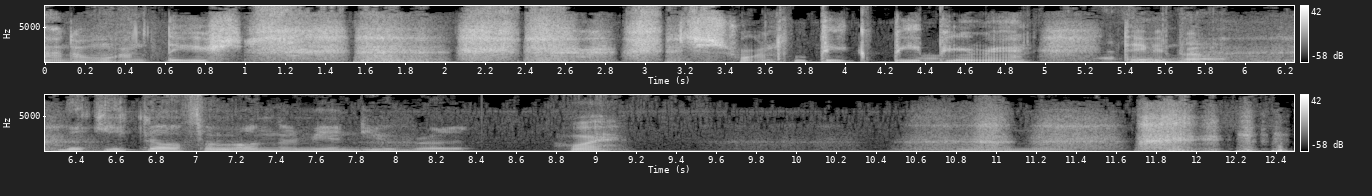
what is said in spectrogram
I don't want this. I just want a big oh. peepee, man. I David, bro. The, the kick off from under me and you, brother. Why? Oh, no.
